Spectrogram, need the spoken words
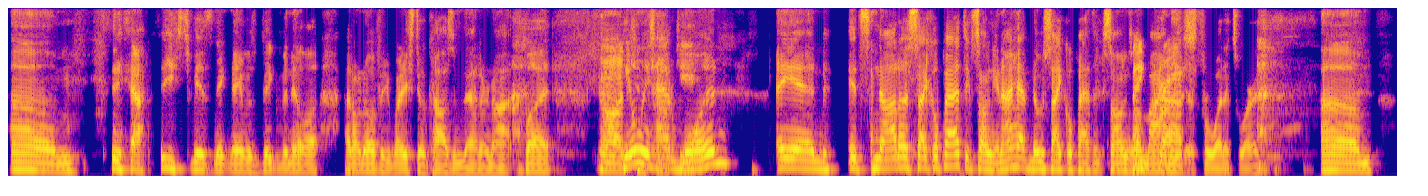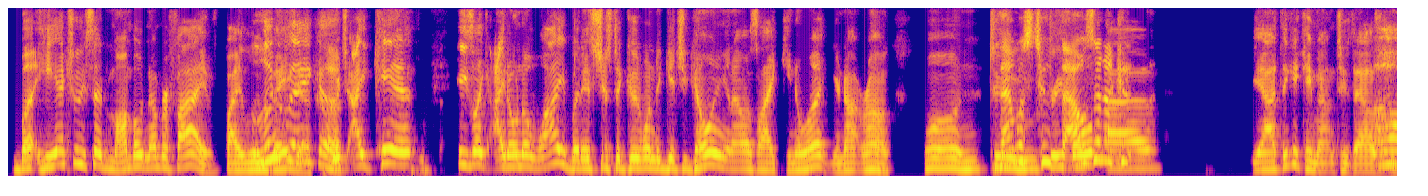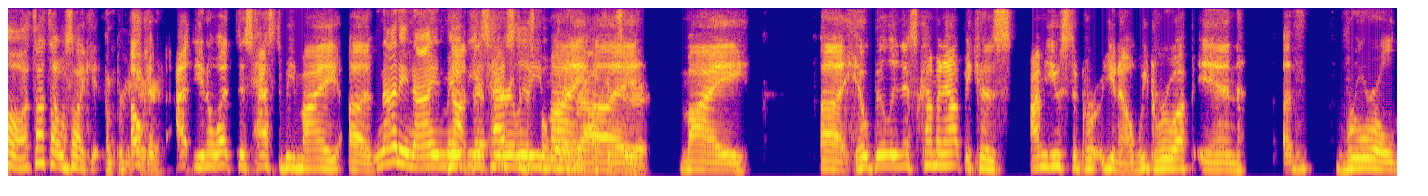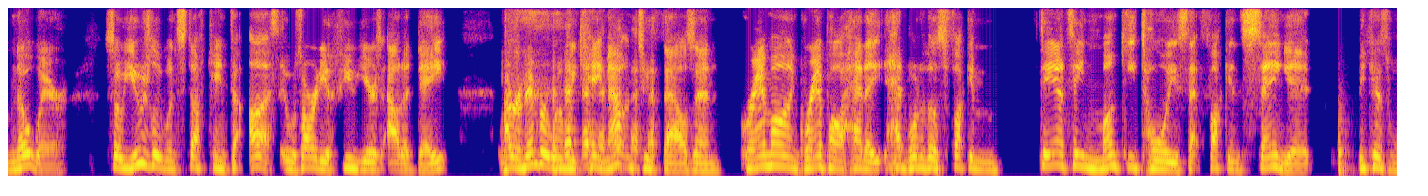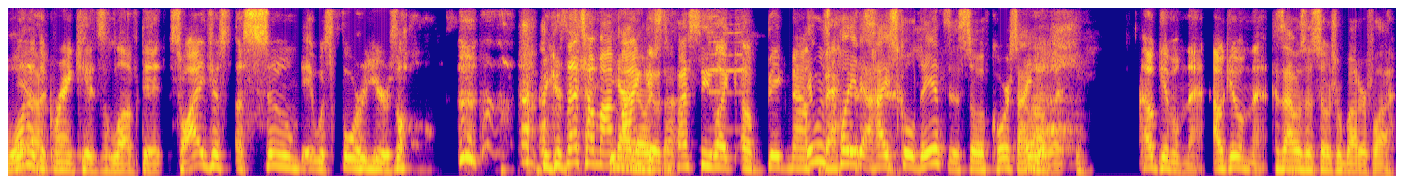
Um, yeah, it used to be his nickname was Big Vanilla. I don't know if anybody still calls him that or not, but God, he only Kentucky. had one, and it's not a psychopathic song, and I have no psychopathic songs Thank on mine either, for what it's worth. Um, but he actually said Mambo Number Five by Lou, Lou Bega, Bega. which I can't. He's like, I don't know why, but it's just a good one to get you going. And I was like, you know what? You're not wrong. One, two, That was 2000. three, four, 2000? I could- five. Yeah, I think it came out in 2000. Oh, I thought that was like I'm pretty okay. sure. I, you know what? This has to be my uh 99, maybe No, this has to be but my, uh, my uh hillbilliness coming out because I'm used to you know we grew up in a rural nowhere, so usually when stuff came to us, it was already a few years out of date. I remember when we came out in 2000, Grandma and Grandpa had a had one of those fucking dancing monkey toys that fucking sang it because one of the grandkids loved it. So I just assumed it was four years old. because that's how my Yeah, mind no, goes. If I see like a big mouth, It was played at high school dances, so of course I know Oh. it I'll give them that. I'll give them that. because I was a social butterfly.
